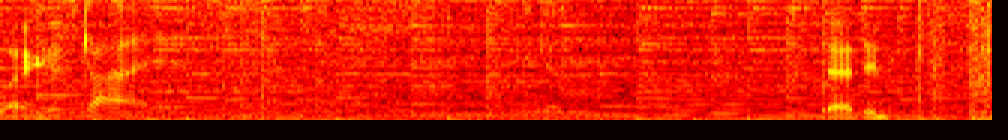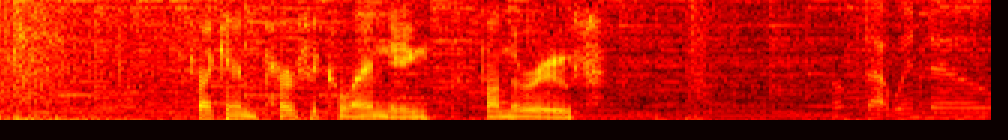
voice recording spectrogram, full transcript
is no one here. Swag. This good. Yeah, dude. Fucking perfect landing on the roof. Oh, that window.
